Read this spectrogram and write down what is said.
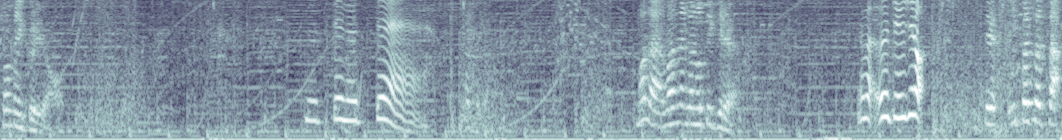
正面来るよ。塗って塗って。まだ真ん中乗ってきてるやばいうんちゃん後ろ。してる。一発だった。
